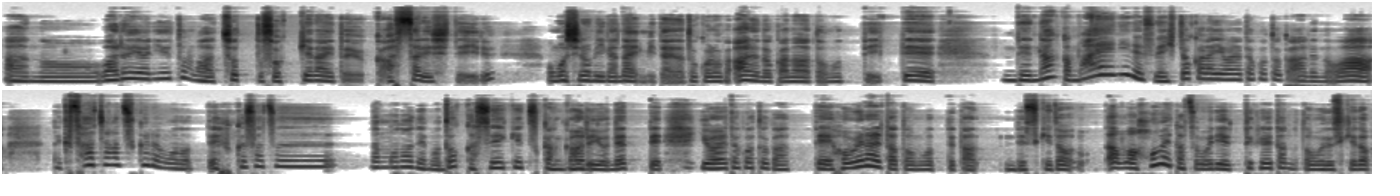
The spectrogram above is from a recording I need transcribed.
あの、悪いように言うと、まあ、ちょっとそっけないというか、あっさりしている。面白みがないみたいなところがあるのかなと思っていて、で、なんか前にですね、人から言われたことがあるのは、なんかさーちゃんが作るものって複雑なものでもどっか清潔感があるよねって言われたことがあって、褒められたと思ってたんですけど、あまあ褒めたつもりで言ってくれたんだと思うんですけど、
